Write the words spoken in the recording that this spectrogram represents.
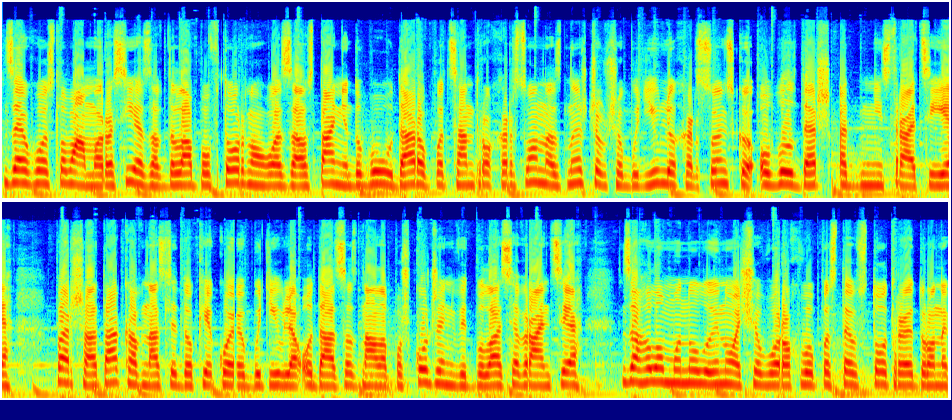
За його словами, Росія завдала повторного за останню добу удару по центру Херсона, знищивши будівлю Херсонської облдержадміністрації. Перша атака, внаслідок якої будівля ОДА зазнала пошкоджень, відбулася вранці. Загалом минулої ночі ворог випустив 103 дрони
